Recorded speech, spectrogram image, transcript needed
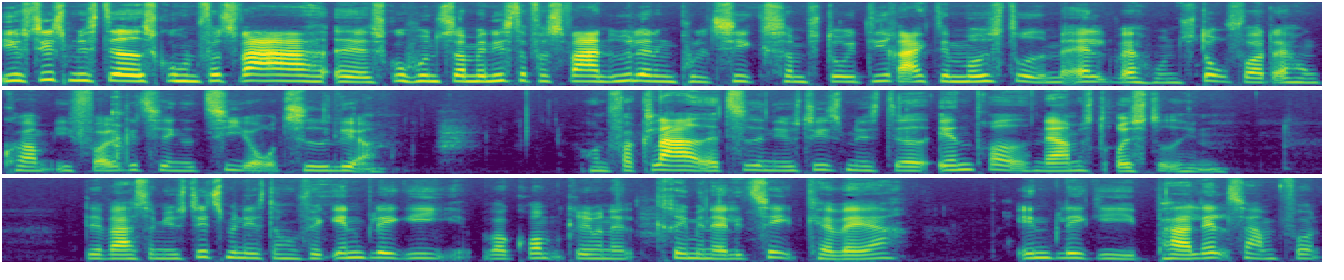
I Justitsministeriet skulle hun, forsvare, øh, skulle hun som minister forsvare en udlændingepolitik, som stod i direkte modstrid med alt, hvad hun stod for, da hun kom i Folketinget 10 år tidligere. Hun forklarede, at tiden i Justitsministeriet ændrede, nærmest rystede hende. Det var som justitsminister, hun fik indblik i, hvor grum kriminalitet kan være. Indblik i parallelsamfund,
